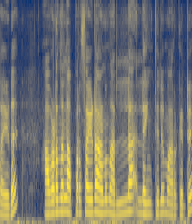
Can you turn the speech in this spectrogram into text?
സൈഡ് അവിടെ നിന്നുള്ള അപ്പർ സൈഡാണ് നല്ല ലെങ്ത്തിൽ മാർക്കറ്റ്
